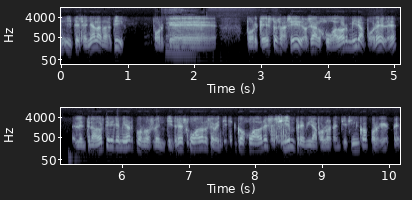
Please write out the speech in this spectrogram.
y te señalan a ti, porque porque esto es así, o sea, el jugador mira por él, ¿eh? El entrenador tiene que mirar por los 23 jugadores o 25 jugadores, siempre mira por los 25 porque eh,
